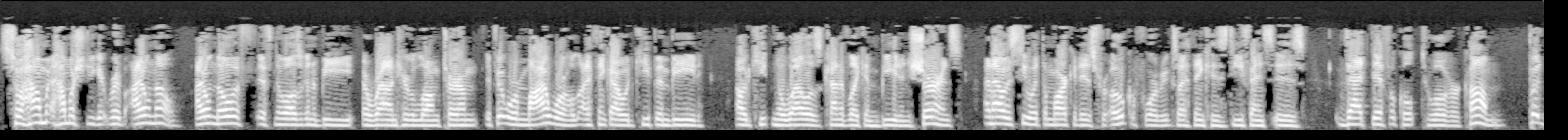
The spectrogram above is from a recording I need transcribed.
So how how much do you get rid of? I don't know. I don't know if if Noel's going to be around here long term. If it were my world, I think I would keep Embiid. I would keep Noel as kind of like Embiid insurance, and I would see what the market is for Okafor because I think his defense is that difficult to overcome but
